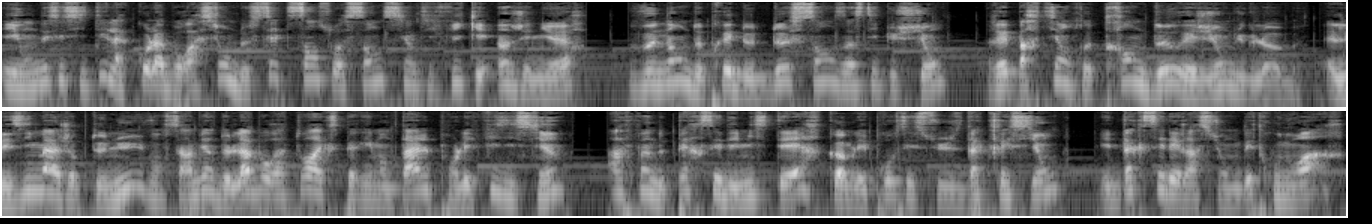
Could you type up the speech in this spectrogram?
et ont nécessité la collaboration de 760 scientifiques et ingénieurs venant de près de 200 institutions réparties entre 32 régions du globe. Les images obtenues vont servir de laboratoire expérimental pour les physiciens afin de percer des mystères comme les processus d'accrétion et d'accélération des trous noirs,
